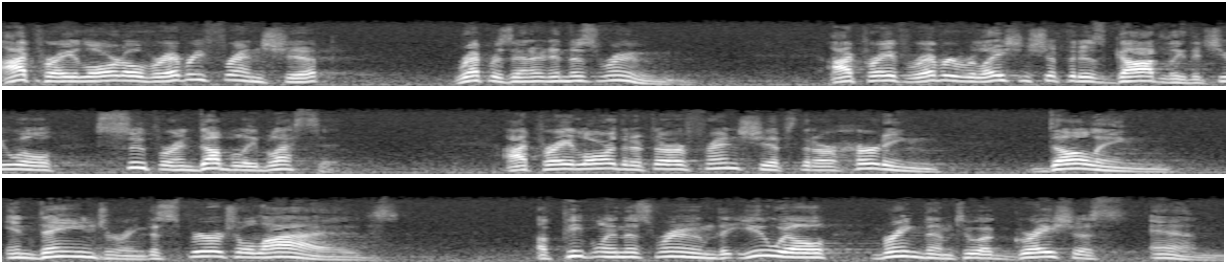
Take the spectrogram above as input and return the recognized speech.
I pray, Lord, over every friendship represented in this room. I pray for every relationship that is godly that you will super and doubly bless it. I pray, Lord, that if there are friendships that are hurting, dulling, endangering the spiritual lives of people in this room, that you will bring them to a gracious end.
